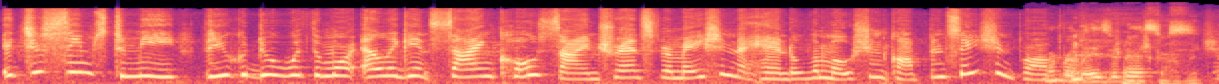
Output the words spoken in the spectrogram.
It just seems to me that you could do it with a more elegant sine cosine transformation to handle the motion compensation Remember problem. Trash Laserdiscs? garbage.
